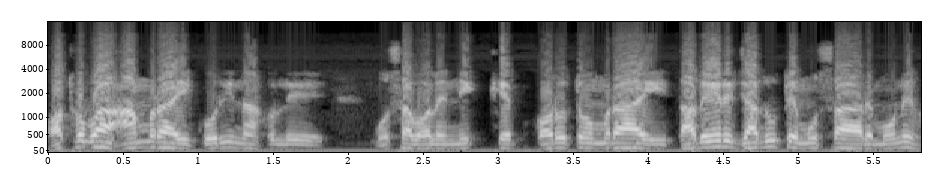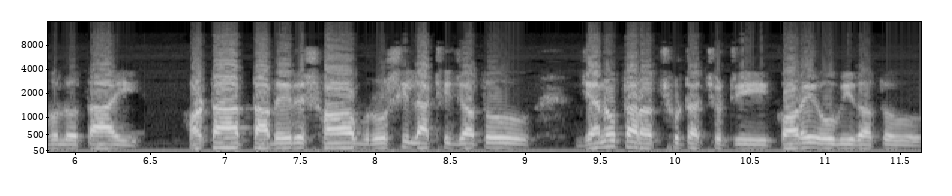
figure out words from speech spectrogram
অথবা আমরাই করি না হলে মুসা বলে নিক্ষেপ করো তোমরাই। তাদের জাদুতে মুসার মনে হলো তাই। হঠাৎ তাদের সব রশি লাঠি যত, যেন তারা ছুটাছুটি করে অবিরত।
